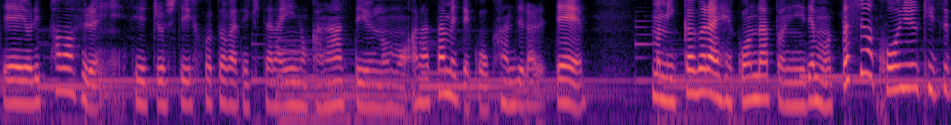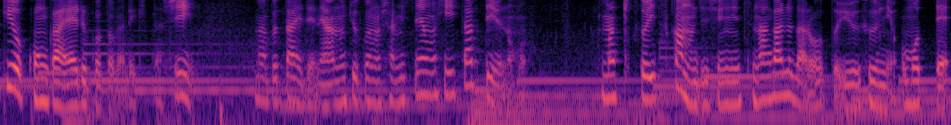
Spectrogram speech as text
でよりパワフルに成長していくことができたらいいのかなっていうのも改めてこう感じられて、まあ、3日ぐらいへこんだ後にでも私はこういう気づきを今回得ることができたし、まあ、舞台でねあの曲の三味線を弾いたっていうのもまあ、きっといつかの自信につながるだろうというふうに思って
